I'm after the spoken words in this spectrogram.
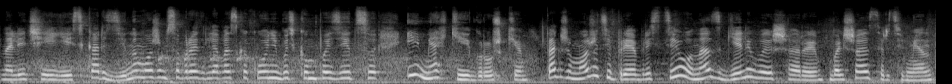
В наличии есть корзины, можем собрать для вас какую-нибудь композицию и мягкие игрушки. Также можете приобрести у нас гелевые шары, большой ассортимент.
